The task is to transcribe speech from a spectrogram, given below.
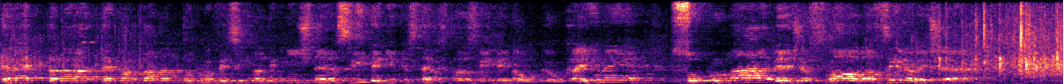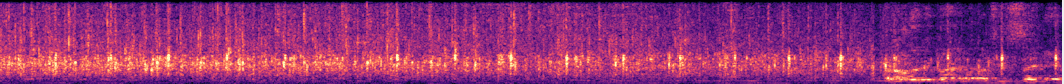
директора департаменту професійно-технічної освіти Міністерства освіти і науки України Супруна В'ячеслава Васильовича. Радо вітаємо на цій сцені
